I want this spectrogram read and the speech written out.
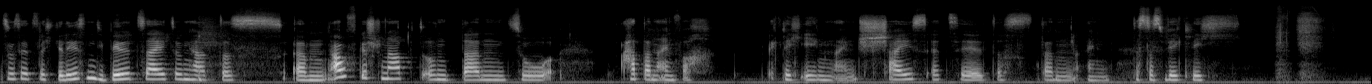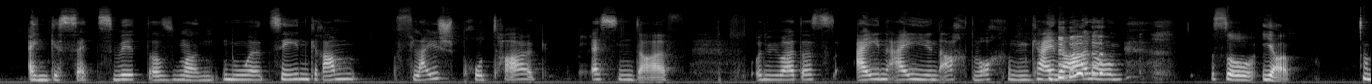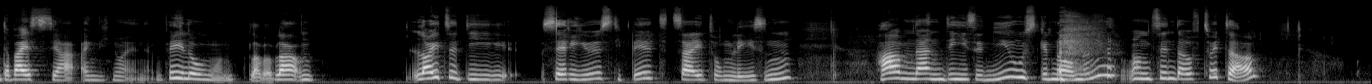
zusätzlich gelesen. Die Bild-Zeitung hat das ähm, aufgeschnappt und dann so hat dann einfach wirklich irgendeinen Scheiß erzählt, dass dann ein, dass das wirklich ein Gesetz wird, dass man nur 10 Gramm Fleisch pro Tag essen darf. Und wie war das? Ein Ei in acht Wochen, keine Ahnung. So, ja. Und dabei ist es ja eigentlich nur eine Empfehlung und bla bla bla. Und Leute, die seriös die Bild-Zeitung lesen, haben dann diese News genommen und sind auf Twitter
